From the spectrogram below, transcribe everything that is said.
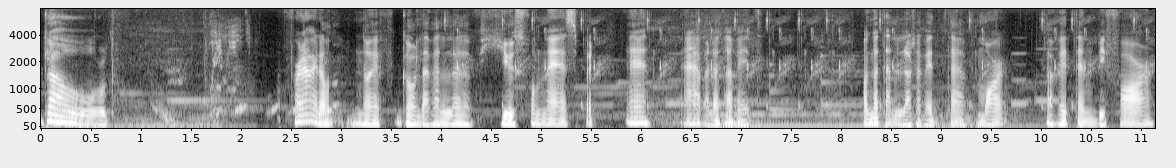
Gold! For now I don't know if gold have a lot of usefulness, but eh, I have a lot of it. Well, not a lot of it, uh, more of it than before.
